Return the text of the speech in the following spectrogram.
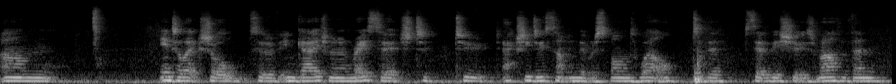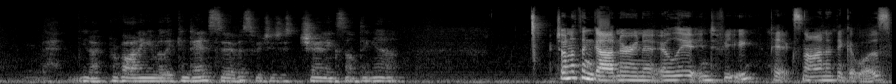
um, intellectual sort of engagement and research to, to actually do something that responds well to the set of issues rather than you know providing a really condensed service which is just churning something out. Jonathan Gardner, in an earlier interview, PX9 I think it was,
